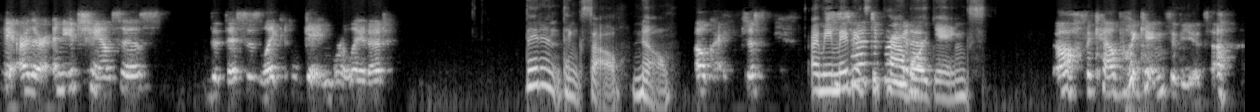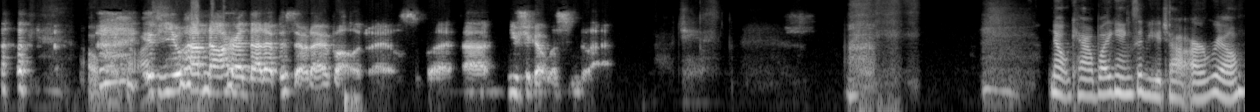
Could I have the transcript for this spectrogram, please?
Okay, are there any chances that this is like gang related? They didn't think so. No. Okay, just I mean, maybe it's the bring it cowboy gangs. oh, the cowboy gangs of Utah. Oh my if you have not heard that episode, I apologize, but uh, you should go listen to that. Jeez. no, cowboy gangs of Utah are real.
